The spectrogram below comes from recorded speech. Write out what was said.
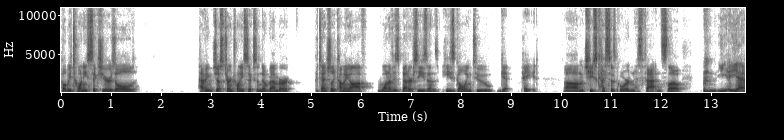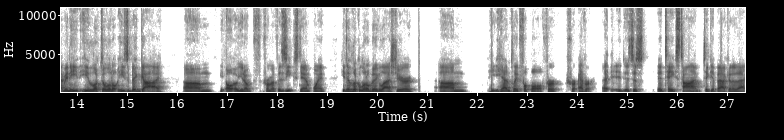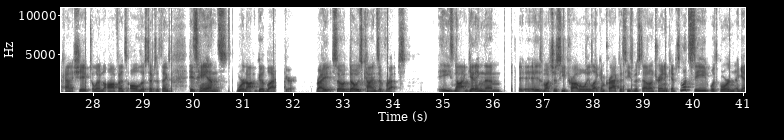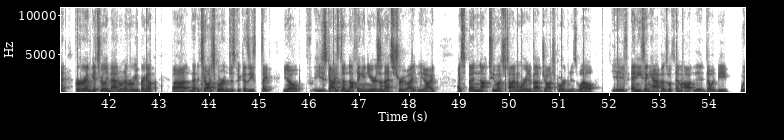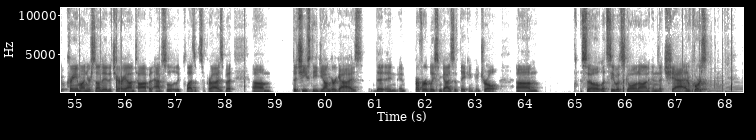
he'll be 26 years old, having just turned 26 in November, potentially coming off one of his better seasons, he's going to get paid. Um, Chiefs guy says Gordon is fat and slow. yeah, I mean he he looked a little. He's a big guy. Um, he, oh, you know, from a physique standpoint, he did look a little big last year. Um, he, he hadn't played football for forever. It, it's just it takes time to get back into that kind of shape to learn the offense, all of those types of things. His hands were not good last year, right? So those kinds of reps he's not getting them as much as he'd probably like in practice. He's missed out on training camp. So let's see with Gordon. Again, Verderame gets really mad whenever we bring up uh, Josh Gordon just because he's like, you know, he just guy's done nothing in years, and that's true. I, you know, I I spend not too much time worried about Josh Gordon as well. If anything happens with him, I'll, that would be whipped cream on your Sunday, the cherry on top, an absolutely pleasant surprise. But um, the Chiefs need younger guys that, and, and, preferably some guys that they can control. Um, so let's see what's going on in the chat. And of course,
